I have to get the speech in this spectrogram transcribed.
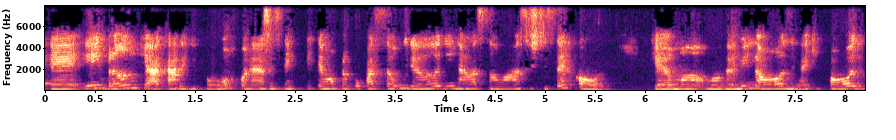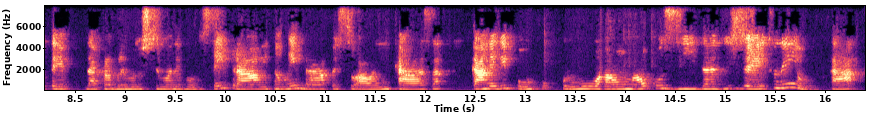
É, lembrando que a carne de porco, né, a gente tem que ter uma preocupação grande em relação à cisticercose, que é uma, uma verminose, né, que pode ter, dar problema no sistema nervoso central, então lembrar, pessoal, aí em casa, carne de porco crua ou mal cozida, de jeito nenhum, tá?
